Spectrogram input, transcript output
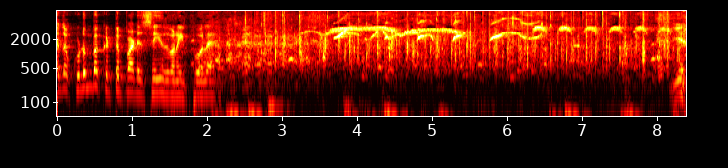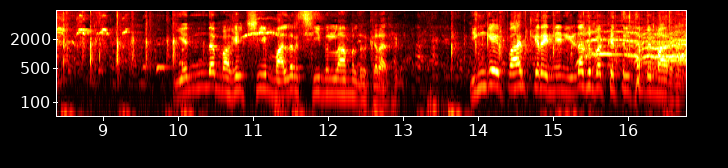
ஏதோ குடும்ப கட்டுப்பாடு செய்தவனைப் போல. எந்த மகிழ்ச்சியும் மலர்ச்சியும் இல்லாமல் இருக்கிறார்கள். இங்கே பார்க்கிறேன் என் இடது பக்கத்தில் தம்பிமார்கள்.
